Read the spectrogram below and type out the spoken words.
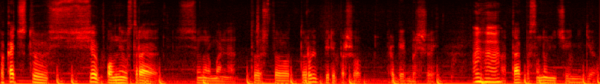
По качеству все вполне устраивает. Все нормально. То, что вот руль перепрошел, пробег большой. Мгм. А так в основном ничего и не делал.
